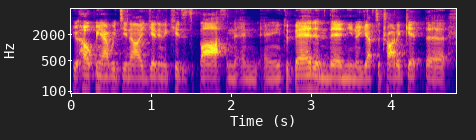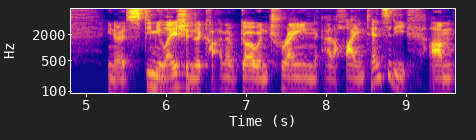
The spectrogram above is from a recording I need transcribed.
you're helping out with dinner, you're getting the kids into bath and, and, and into bed, and then you know you have to try to get the you know stimulation to kind of go and train at a high intensity. Um,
